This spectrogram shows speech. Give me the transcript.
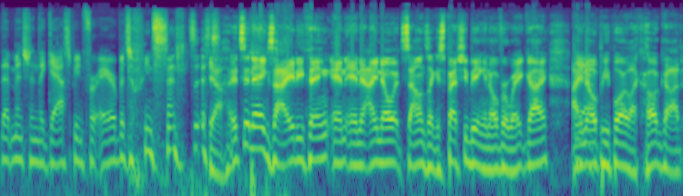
that mentioned the gasping for air between sentences. Yeah, it's an anxiety thing, and and I know it sounds like, especially being an overweight guy, I Yeah. know people are like, "Oh God,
